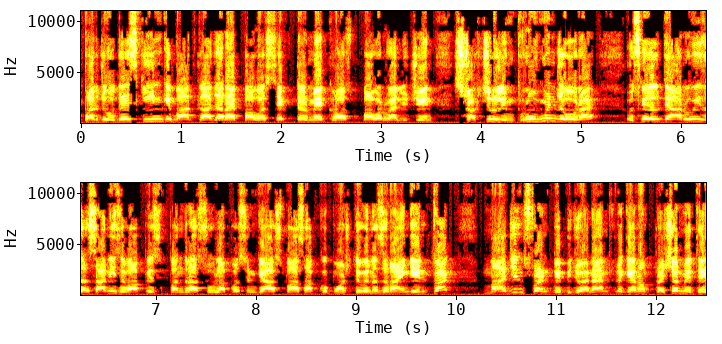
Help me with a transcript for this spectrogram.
पर जो उदय स्कीम के बाद कहा जा रहा है पावर सेक्टर में cross power value chain structural improvement जो हो रहा है, उसके चलते आर आसानी से वापस 15-16 परसेंट के आसपास आपको पहुँचते हुए नज़र आएँगे। इनफैक्ट मार्जिन फ्रंट पे भी जो एनाम्स में कह रहा हूँ प्रेशर में थे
